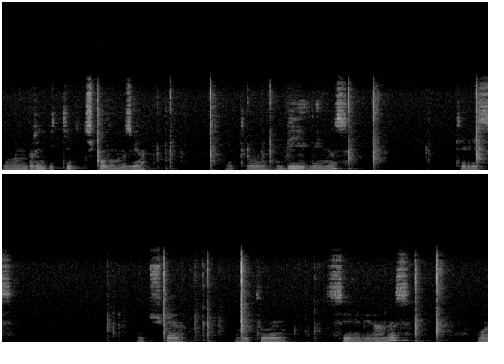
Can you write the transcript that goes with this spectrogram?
hmm, birinchi ikkinchi kolumnimizga b deymiz tez uchga butun seni beramiz va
